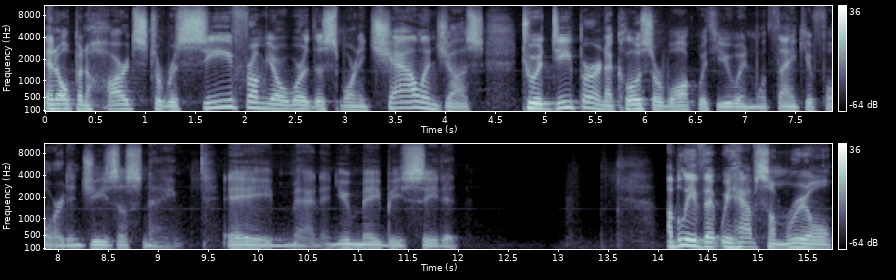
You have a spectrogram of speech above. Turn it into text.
and open hearts to receive from your word this morning. Challenge us to a deeper and a closer walk with you, and we'll thank you for it in Jesus' name. Amen. And you may be seated. I believe that we have some real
